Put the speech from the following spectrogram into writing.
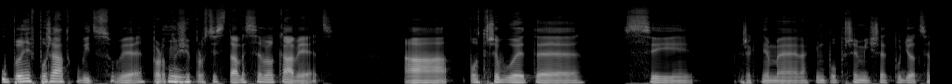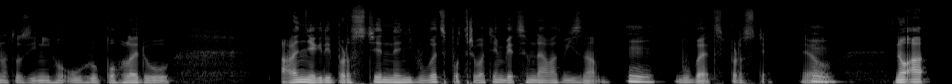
úplně v pořádku být v sobě, protože hmm. prostě stane se velká věc a potřebujete si řekněme, nad tím popřemýšlet, podívat se na to z jiného úhlu pohledu, ale někdy prostě není vůbec potřeba těm věcem dávat význam. Hmm. Vůbec prostě. Jo. Hmm. No a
